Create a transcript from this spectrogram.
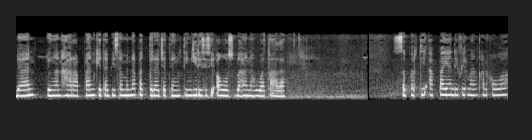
dan dengan harapan kita bisa mendapat derajat yang tinggi di sisi Allah Subhanahu wa taala Seperti apa yang difirmankan Allah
